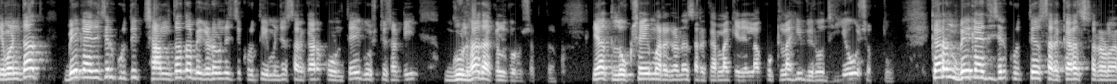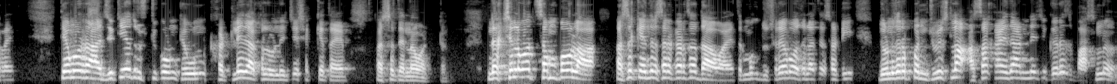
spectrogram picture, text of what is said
ते म्हणतात बेकायदेशीर कृतीत शांतता बिघडवण्याची कृती म्हणजे सरकार कोणत्याही गोष्टीसाठी गुन्हा दाखल करू शकतं. यात लोकशाही मार्गाने सरकारला केलेला कुठलाही विरोध येऊ शकतो. कारण बेकायदेशीर कृत्य सरकारच ठरवणार आहे. त्यामुळे राजकीय दृष्टिकोन ठेवून खटले दाखल होण्याची शक्यता आहे असं त्यांना वाटतं. नक्षलवाद संपवला असं केंद्र सरकारचा दावा आहे. तर मग दुसऱ्या बाजूला त्यासाठी दोन हजार पंचवीसला असा कायदा आणण्याची गरज भासणं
